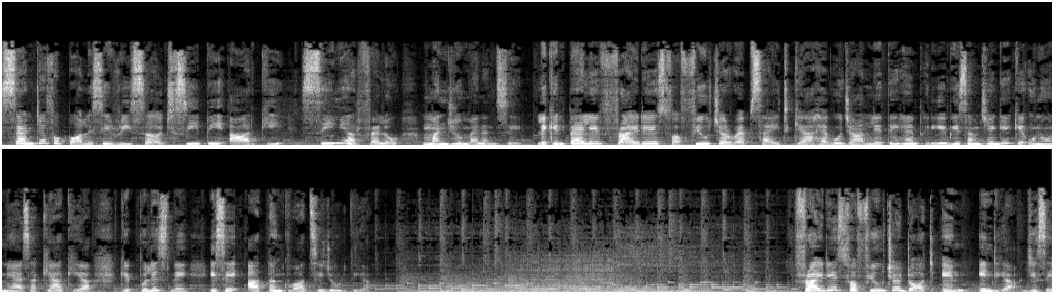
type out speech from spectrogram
Centre for policy research C P R की सीनियर फेलो मंजू मेनन से। लेकिन पहले फ्राइडेज फॉर फ्यूचर वेबसाइट क्या है वो जान लेते हैं, फिर ये भी समझेंगे कि उन्होंने ऐसा क्या किया कि पुलिस ने इसे आतंकवाद से जोड़ दिया। Fridays for Future dot in India जिसे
